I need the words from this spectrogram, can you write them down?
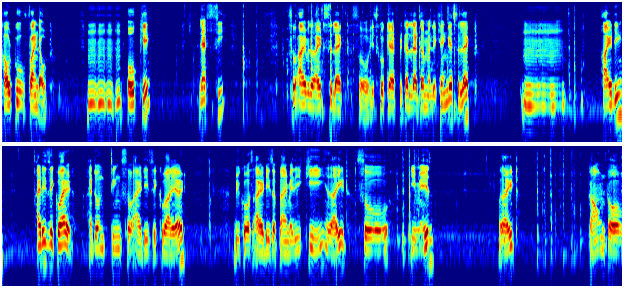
How to find out? Hmm, hmm, hmm, hmm. Okay, let's see. सो आई विल राइट सिलेक्ट सो इसको कैपिटल लेटर में लिखेंगे सिलेक्ट आई डी आई डी इज रिक्वायर्ड आई डोंट थिंक सो आई डी इज रिक्वायर्ड because id is a primary key right so email right count of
